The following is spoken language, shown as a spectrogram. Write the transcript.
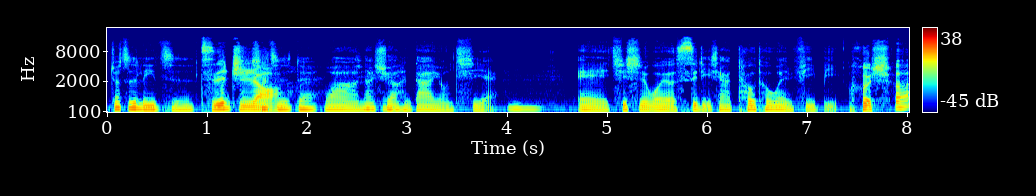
就是离职、辞职哦。辞职，对。哇，那需要很大的勇气哎。嗯。哎，其实我有私底下偷偷问菲比，我说：“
